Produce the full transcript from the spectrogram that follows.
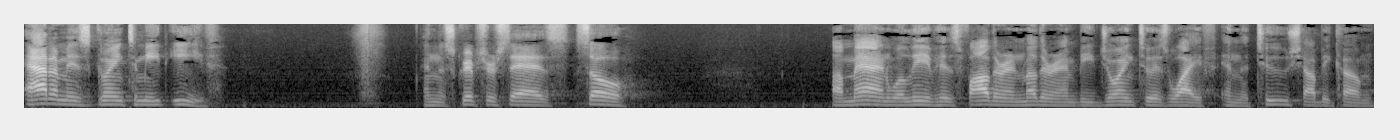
Adam is going to meet Eve. And the scripture says, So a man will leave his father and mother and be joined to his wife, and the two shall become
